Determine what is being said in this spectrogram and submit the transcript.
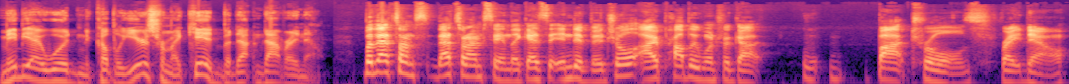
Maybe I would in a couple years for my kid, but not, not right now. But that's on, that's what I'm saying. Like as an individual, I probably wouldn't have got bought trolls right now.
